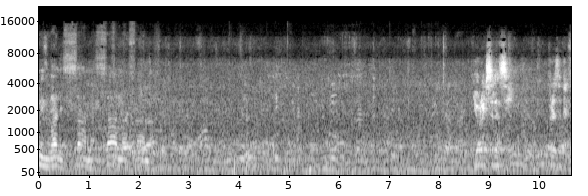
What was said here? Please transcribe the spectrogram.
Ni mbali sana sana sana. Your Excellency, President,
